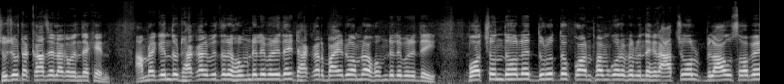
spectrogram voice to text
সুযোগটা কাজে লাগাবেন। দেখেন, আমরা কিন্তু ঢাকার ভিতরে হোম ডেলিভারি দিই, ঢাকার বাইরেও আমরা হোম ডেলিভারি দিই। পছন্দ হলে দ্রুত কনফার্ম করে ফেলবেন। দেখেন, আঁচল ব্লাউজ হবে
